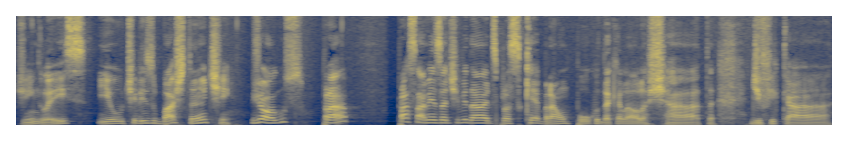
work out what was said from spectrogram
de inglês, e eu utilizo bastante jogos para passar minhas atividades, para quebrar um pouco daquela aula chata, de ficar,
